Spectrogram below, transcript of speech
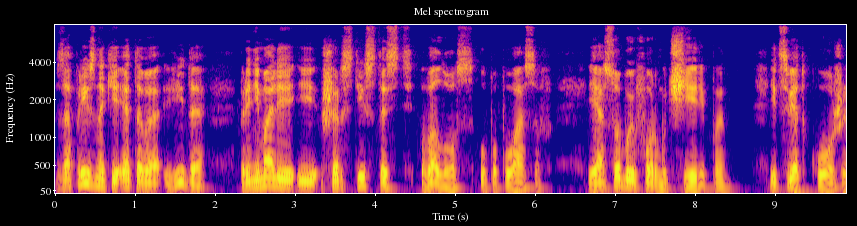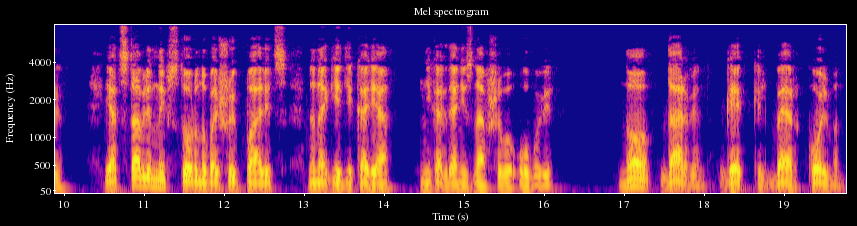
За признаки этого вида принимали и шерстистость волос у папуасов, и особую форму черепа, и цвет кожи, и отставленный в сторону большой палец на ноге дикаря, никогда не знавшего обуви. Но Дарвин, Геккель, Берр, Кольман,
